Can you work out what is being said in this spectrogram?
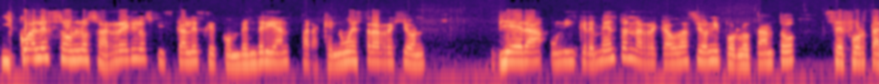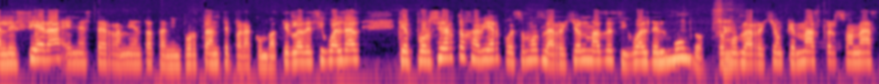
y cuáles son los arreglos fiscales que convendrían para que nuestra región viera un incremento en la recaudación y por lo tanto se fortaleciera en esta herramienta tan importante para combatir la desigualdad, que por cierto, Javier, pues somos la región más desigual del mundo, somos la región que más personas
